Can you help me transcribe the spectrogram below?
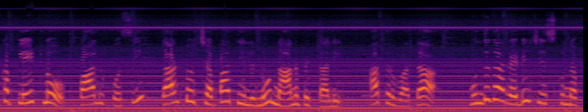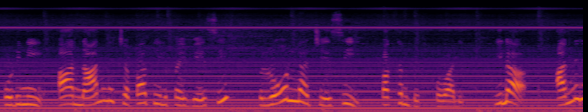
ఒక ప్లేట్లో పాలు పోసి దాంట్లో చపాతీలను నానబెట్టాలి. ఆ తర్వాత ముందుగా రెడీ చేసుకున్న పొడిని ఆ నానిన చపాతీలపై వేసి రోల్లా చేసి పక్కన పెట్టుకోవాలి. ఇలా అన్ని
